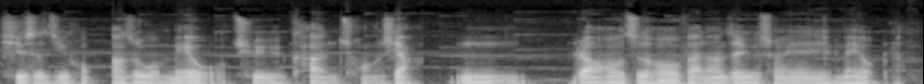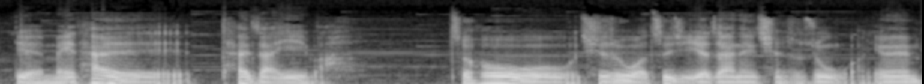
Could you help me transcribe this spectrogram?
细思极恐。当时我没有去看床下，嗯，然后之后反正这个声音也没有了，也没太太在意吧。之后，其实我自己也在那寝室住过，因为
